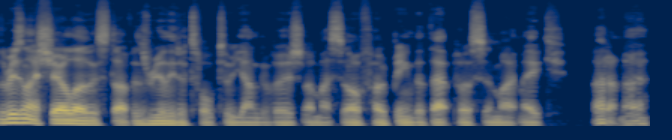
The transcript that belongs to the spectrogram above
the reason I share a lot of this stuff is really to talk to a younger version of myself, hoping that that person might make I don't know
